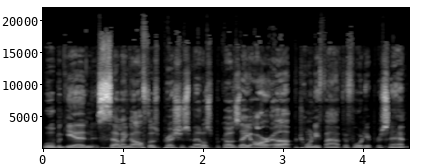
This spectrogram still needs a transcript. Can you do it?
we'll begin selling off those precious metals because they are up 25 to 40%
